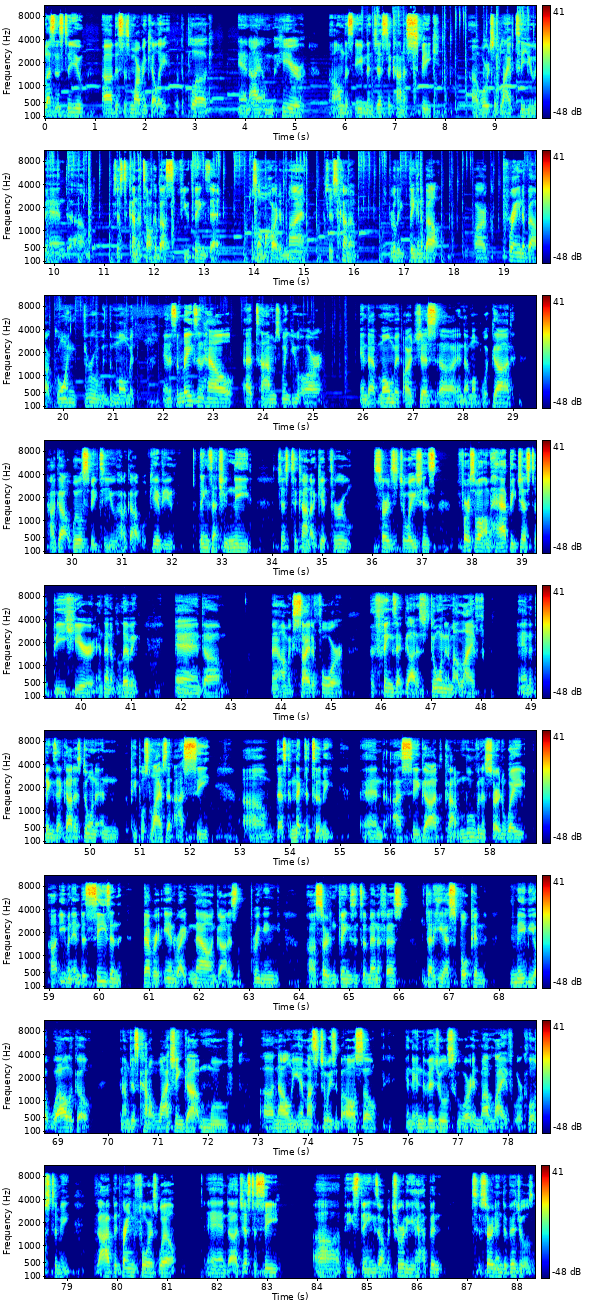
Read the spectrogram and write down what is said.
Blessings to you. Uh, this is Marvin Kelly with the plug, and I am here uh, on this evening just to kind of speak uh, words of life to you and um, just to kind of talk about a few things that was on my heart and mind. Just kind of really thinking about or praying about going through in the moment. And it's amazing how at times when you are in that moment or just uh, in that moment with God, how God will speak to you, how God will give you things that you need just to kind of get through certain situations. First of all, I'm happy just to be here and then of living. And um, man, I'm excited for the things that God is doing in my life and the things that God is doing in people's lives that I see um, that's connected to me. And I see God kind of moving a certain way uh, even in the season that we're in right now. And God is bringing uh, certain things into manifest that He has spoken maybe a while ago. And I'm just kind of watching God move, uh, not only in my situation, but also in the individuals who are in my life or close to me that I've been praying for as well. And uh, just to see uh, these things, our maturity happen to certain individuals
